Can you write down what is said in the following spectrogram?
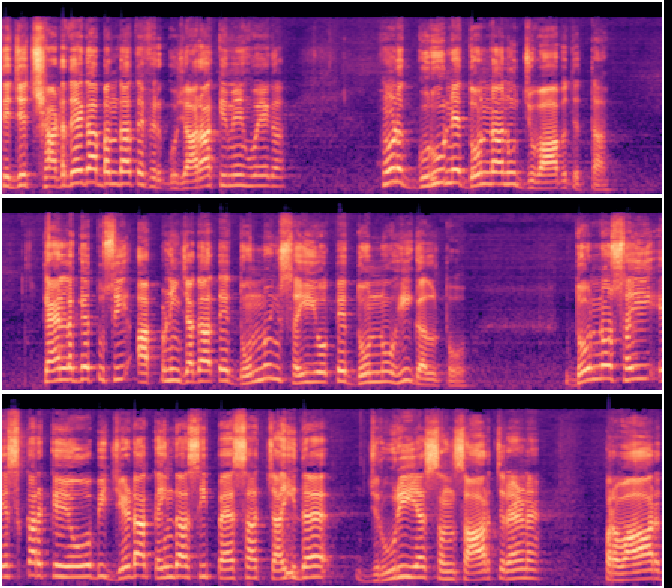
ਤੇ ਜੇ ਛੱਡ ਦੇਗਾ ਬੰਦਾ ਤੇ ਫਿਰ ਗੁਜ਼ਾਰਾ ਕਿਵੇਂ ਹੋਏਗਾ? ਹੁਣ ਗੁਰੂ ਨੇ ਦੋਨਾਂ ਨੂੰ ਜਵਾਬ ਦਿੱਤਾ। ਕਹਿਣ ਲੱਗੇ, ਤੁਸੀਂ ਆਪਣੀ ਜਗ੍ਹਾ ਤੇ ਦੋਨੋਂ ਹੀ ਸਹੀ ਹੋ ਤੇ ਦੋਨੋਂ ਹੀ ਗਲਤ ਹੋ। ਦੋਨੋਂ ਸਹੀ ਇਸ ਕਰਕੇ ਹੋ ਵੀ ਜਿਹੜਾ ਕਹਿੰਦਾ ਸੀ, ਪੈਸਾ ਚਾਹੀਦਾ ਜ਼ਰੂਰੀ ਹੈ, ਸੰਸਾਰ 'ਚ ਰਹਿਣਾ ਪਰਿਵਾਰ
